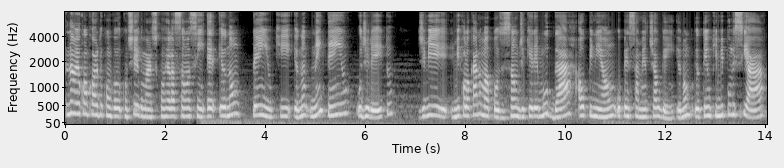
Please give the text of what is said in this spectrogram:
Não, eu concordo com contigo, Márcio, com relação assim, é, eu não tenho que, eu não, nem tenho o direito de me, me colocar numa posição de querer mudar a opinião, o pensamento de alguém. Eu não, eu tenho que me policiar.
